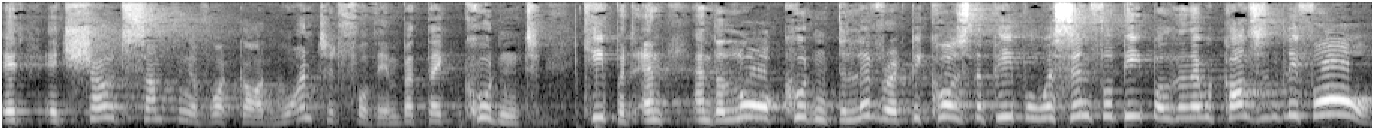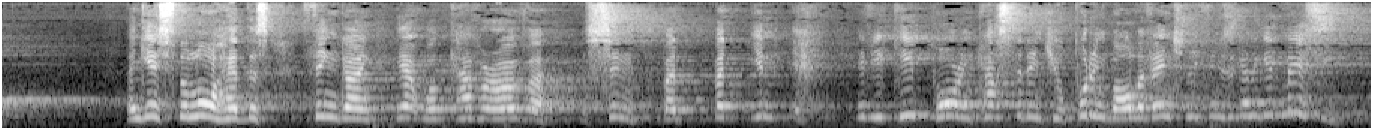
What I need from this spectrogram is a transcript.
It, it showed something of what God wanted for them, but they couldn't keep it. And, and the law couldn't deliver it because the people were sinful people and they would constantly fall. And yes, the law had this thing going, Yeah, we'll cover over the sin. But, but you if you keep pouring custard into your pudding bowl, eventually things are going to get messy.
